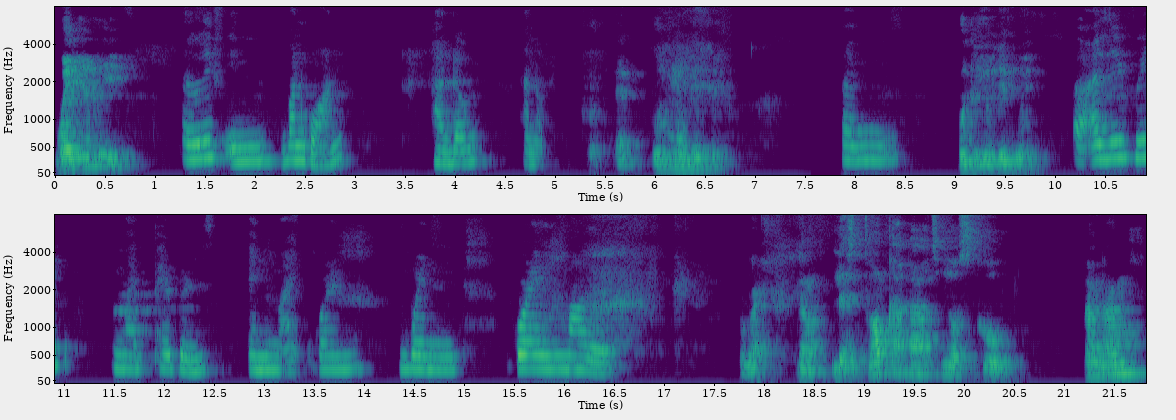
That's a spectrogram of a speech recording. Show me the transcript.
Where do you live? I live in Văn Quán, Hà Đông, Hà Nội. And who do you live with? Um, Who do you live with? uh, I live with my parents and my grand, grand, grandmother. Right. Now, let's talk about your school. Bao Lam,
